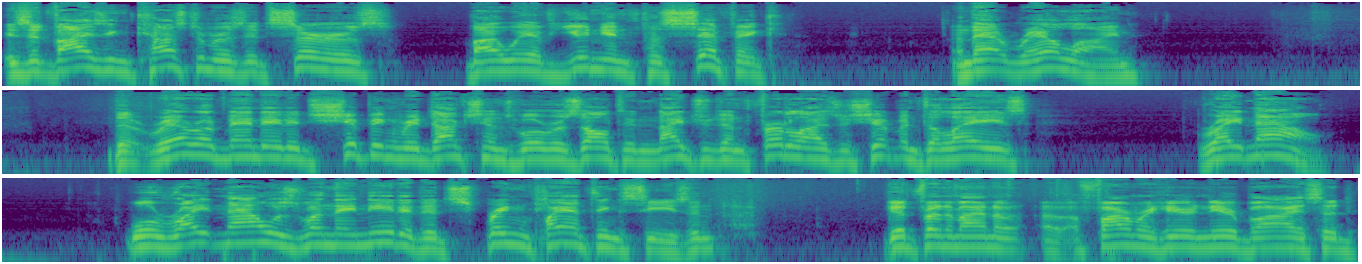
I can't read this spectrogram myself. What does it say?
is advising customers it serves by way of Union Pacific and that rail line that railroad mandated shipping reductions will result in nitrogen fertilizer shipment delays right now. Well, right now is when they need it. It's spring planting season. Good friend of mine, a, a farmer here nearby, said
